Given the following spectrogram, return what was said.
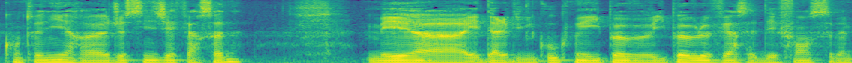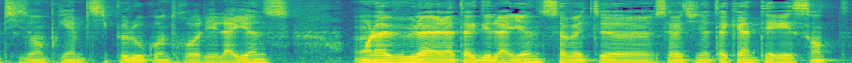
contenir euh, Justin Jefferson mais, euh, et Dalvin Cook, mais ils peuvent, ils peuvent le faire cette défense, même s'ils ont pris un petit peu l'eau contre les Lions. On l'a vu, l'attaque des Lions, ça va, être, ça va être une attaque intéressante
